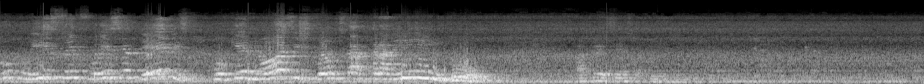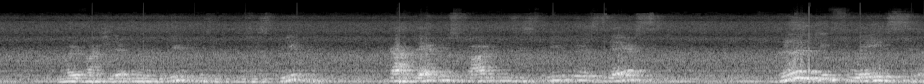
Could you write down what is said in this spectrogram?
tudo isso é influência deles, porque nós estamos atraindo a presença deles. No Evangelho, no livro dos Espíritos, Kardec nos fala que os Espíritos exercem grande influência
